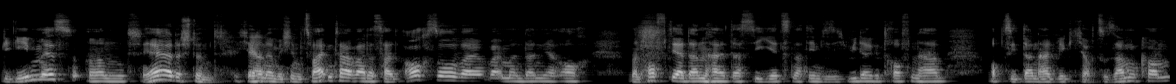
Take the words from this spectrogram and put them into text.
gegeben ist. Und ja, das stimmt. Ich erinnere ja. mich, im zweiten Teil war das halt auch so, weil, weil man dann ja auch man hofft ja dann halt, dass sie jetzt, nachdem sie sich wieder getroffen haben, ob sie dann halt wirklich auch zusammenkommen.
